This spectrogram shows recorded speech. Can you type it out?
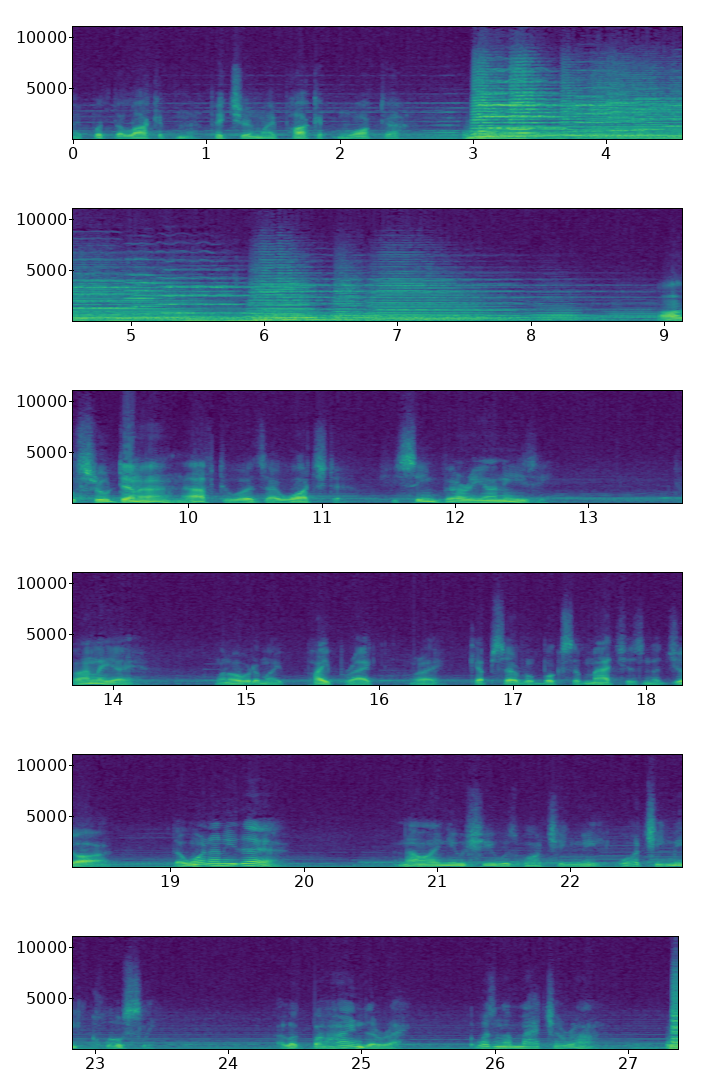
I put the locket and the picture in my pocket and walked out. All through dinner and afterwards, I watched her. She seemed very uneasy. Finally, I went over to my pipe rack where I kept several books of matches in a jar. There weren't any there. And now I knew she was watching me, watching me closely. I looked behind the rack. There wasn't a match around. What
